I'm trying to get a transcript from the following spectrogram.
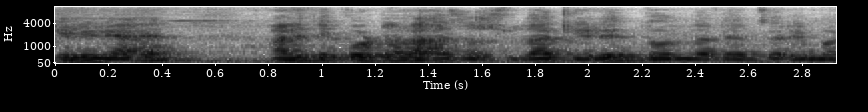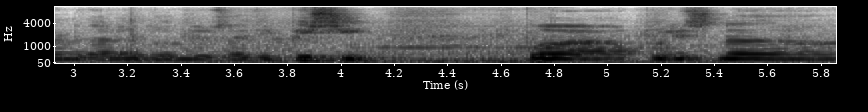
केलेले आहेत. आणि ते कोर्टाला हजर सुद्धा केले. दोनदा त्यांचं रिमांड झालं. दोन दिवसाची पिशी प पोलिसनं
